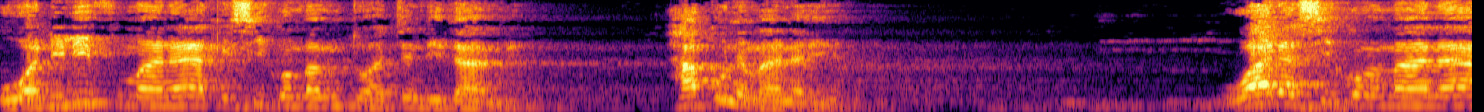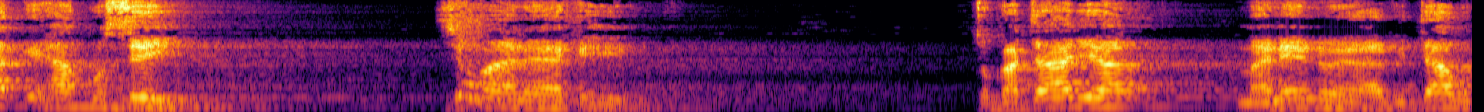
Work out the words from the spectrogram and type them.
uadilifu maana yake si kwamba mtu hatendi dhambi. Hakuna maana hiyo. Wala si kwamba maana yake hakosei. Sio maana yake hiyo. Tukataja maneno ya vitabu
